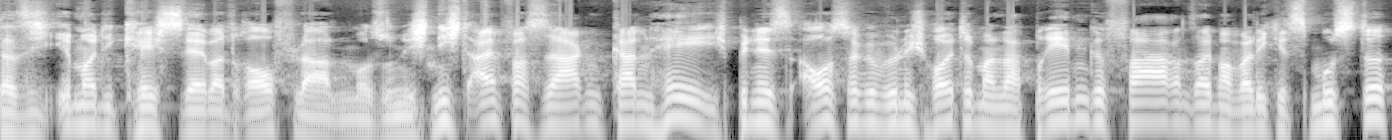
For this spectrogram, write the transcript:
dass ich immer die Cache selber draufladen muss und ich nicht einfach sagen kann, hey, ich bin jetzt außergewöhnlich heute mal nach Bremen gefahren, sag mal, weil ich jetzt musste.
